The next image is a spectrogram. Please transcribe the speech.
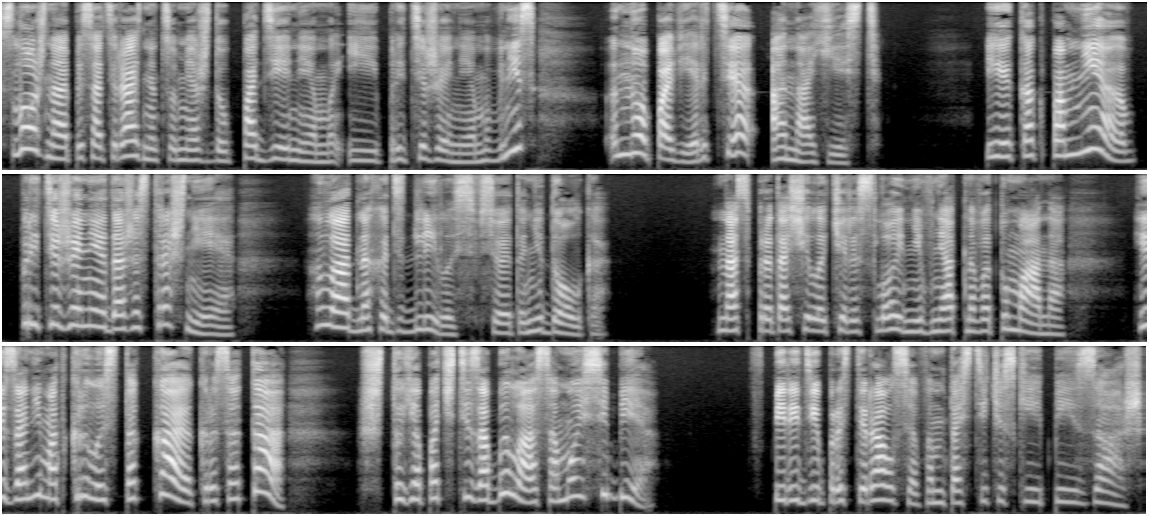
Сложно описать разницу между падением и притяжением вниз, но поверьте, она есть. И, как по мне, Притяжение даже страшнее. Ладно, хоть длилось все это недолго. Нас протащило через слой невнятного тумана, и за ним открылась такая красота, что я почти забыла о самой себе. Впереди простирался фантастический пейзаж.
